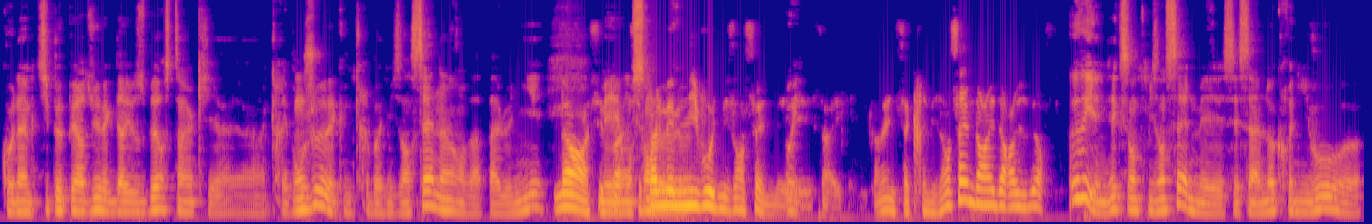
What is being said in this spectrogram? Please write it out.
qu'on a un petit peu perdu avec Darius Burst, hein, qui est un très bon jeu avec une très bonne mise en scène. Hein, on va pas le nier. Non, c'est pas, pas le... même niveau de mise en scène, mais oui. ça, il y a quand même une sacrée mise en scène dans les Darius Burst. Oui, oui, il y a une excellente mise en scène, mais c'est un autre niveau. Euh,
